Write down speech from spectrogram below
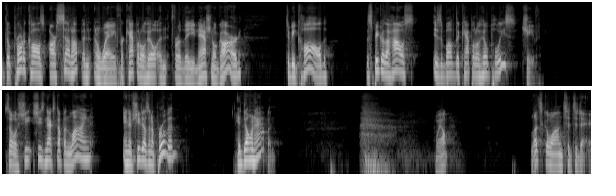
the protocols are set up in, in a way for Capitol Hill and for the National Guard to be called the Speaker of the House is above the Capitol Hill police chief. So she she's next up in line, and if she doesn't approve it, it don't happen. Well, let's go on to today.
